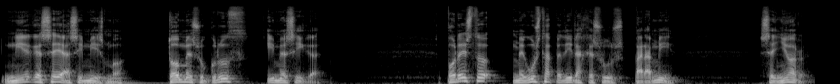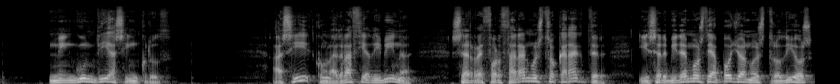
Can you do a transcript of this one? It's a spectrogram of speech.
niéguese a sí mismo, tome su cruz y me siga. Por esto me gusta pedir a Jesús, para mí, Señor, ningún día sin cruz. Así, con la gracia divina, se reforzará nuestro carácter y serviremos de apoyo a nuestro Dios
